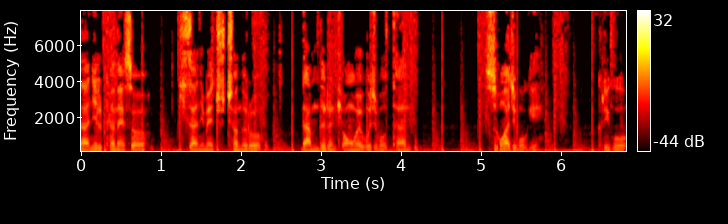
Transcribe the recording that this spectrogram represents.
지난 1편에서 기사님의 추천으로 남들은 경험해보지 못한 송아지 고기 그리고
